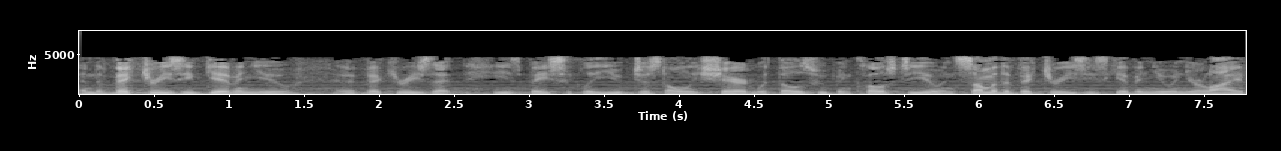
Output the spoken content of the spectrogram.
And the victories He's given you, the victories that He's basically you've just only shared with those who've been close to you, and some of the victories He's given you in your life,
